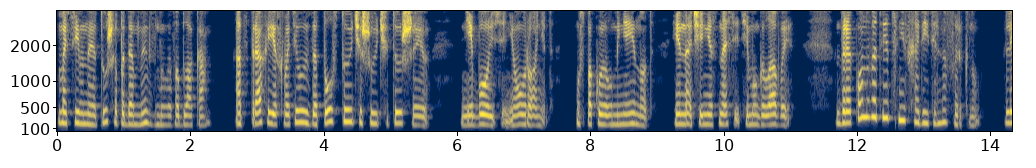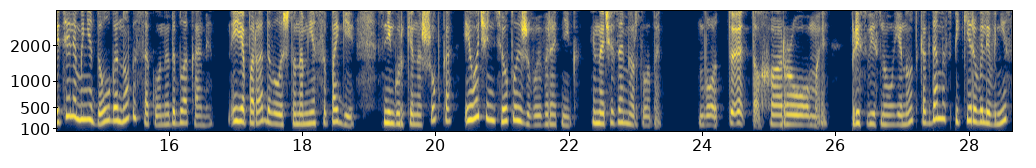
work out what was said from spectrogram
Массивная туша подо мной взмыла в облака. От страха я схватилась за толстую чешуйчатую шею – «Не бойся, не уронит», – успокоил меня енот, «иначе не сносить ему головы». Дракон в ответ снисходительно фыркнул. Летели мы недолго, но высоко над облаками. И я порадовалась, что на мне сапоги, Снегуркина шубка и очень теплый живой воротник, иначе замерзла бы. «Вот это хоромы!» – присвистнул енот, когда мы спикировали вниз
